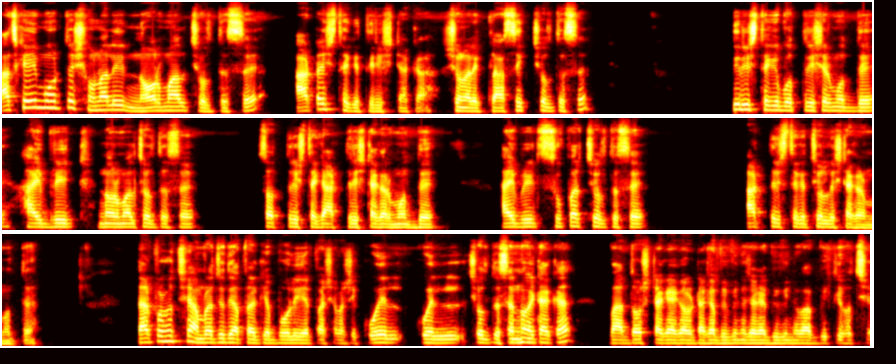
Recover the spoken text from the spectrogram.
আজকে এই মুহূর্তে সোনালি নর্মাল চলতেছে আঠাইশ থেকে তিরিশ টাকা। সোনালি ক্লাসিক চলতেছে তিরিশ থেকে বত্রিশের মধ্যে হাইব্রিড নর্মাল চলতেছে ছত্রিশ থেকে আটত্রিশ টাকার মধ্যে হাইব্রিড সুপার চলতেছে আটত্রিশ থেকে চল্লিশ টাকার মধ্যে। তারপর হচ্ছে আমরা যদি আপনাকে বলি এর পাশাপাশি কোয়েল কোয়েল চলতেছে নয় টাকা বা দশ টাকা, এগারো টাকা, বিভিন্ন জায়গায় বিভিন্নভাবে বিক্রি হচ্ছে।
